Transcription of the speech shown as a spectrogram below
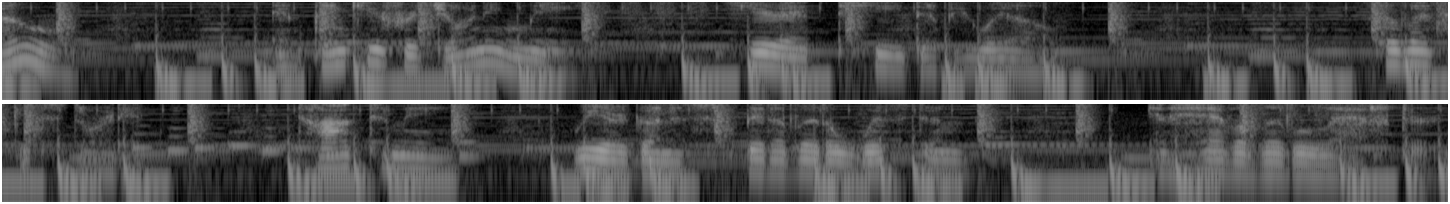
Hello, and thank you for joining me here at TWL. So let's get started. Talk to me. We are going to spit a little wisdom and have a little laughter.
